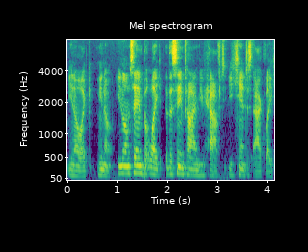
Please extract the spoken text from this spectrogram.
you know, like you know, you know what I'm saying. But like at the same time, you have to. You can't just act like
